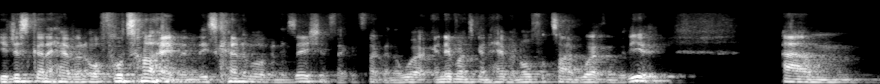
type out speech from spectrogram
you're just going to have an awful time in these kind of organizations. Like it's not going to work and everyone's going to have an awful time working with you. Um,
